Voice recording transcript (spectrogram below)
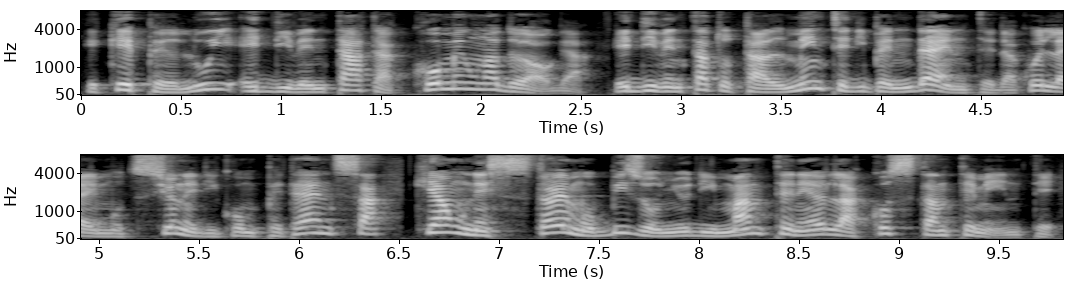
e che per lui è diventata come una droga. È diventato talmente dipendente da quella emozione di competenza che ha un estremo bisogno di mantenerla costantemente,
